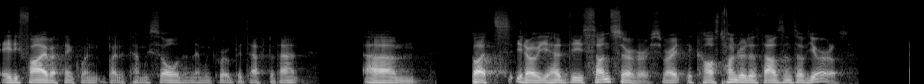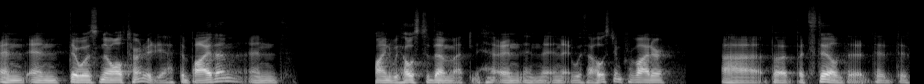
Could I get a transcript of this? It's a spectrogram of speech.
85, I think, when by the time we sold, and then we grew a bit after that. Um, but you know, you had these Sun servers, right? They cost hundreds of thousands of euros, and and there was no alternative. You had to buy them, and fine, we hosted them at, and, and, and with a hosting provider. Uh, but but still, the the the,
